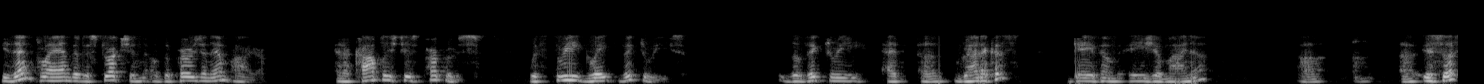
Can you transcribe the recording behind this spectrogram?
He then planned the destruction of the Persian Empire and accomplished his purpose with three great victories. The victory at uh, Granicus gave him Asia Minor. Uh, uh, Issus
